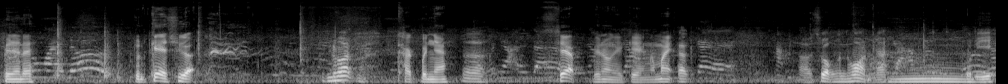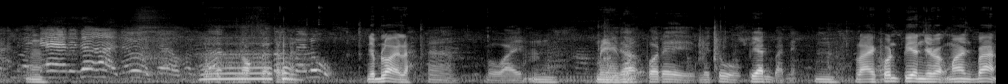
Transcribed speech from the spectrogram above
เป็นอะไรไว้เด้อจนแก้เชื่อนวดคักเป็นหยังเออใหญ่แดงแซ่บพี่น้องไอ้แกงหน้ำไม้ครับแก่เอาช่วงมันห่อนนะอืมพอดีอืมแกเด้อเด้อเด้อเจ้าเพิ่นนอกแต่ทั้งได้นั้นลูกเรียบร้อยละอ่าบ่ไหวอืม แม่นี่คแล้รัวบพอได้ไม่ตู้เปลี่ยนบัดนี้อืมหลายคนเปลี่ยนอยู่หรอกมาอยู่บ้าน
